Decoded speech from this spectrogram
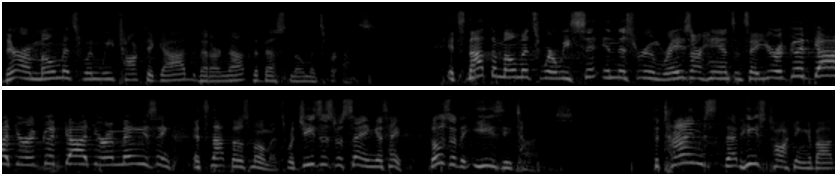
There are moments when we talk to God that are not the best moments for us. It's not the moments where we sit in this room, raise our hands, and say, You're a good God, you're a good God, you're amazing. It's not those moments. What Jesus was saying is, Hey, those are the easy times. The times that he's talking about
